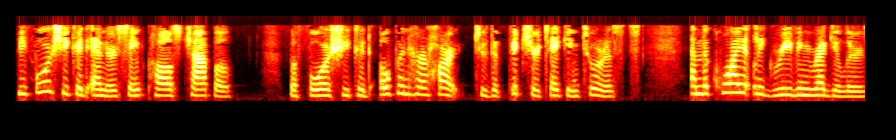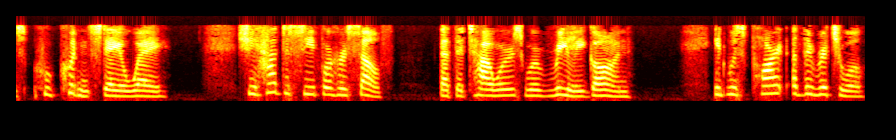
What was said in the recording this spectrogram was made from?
Before she could enter St. Paul's Chapel, before she could open her heart to the picture-taking tourists and the quietly grieving regulars who couldn't stay away, she had to see for herself that the towers were really gone. It was part of the ritual.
